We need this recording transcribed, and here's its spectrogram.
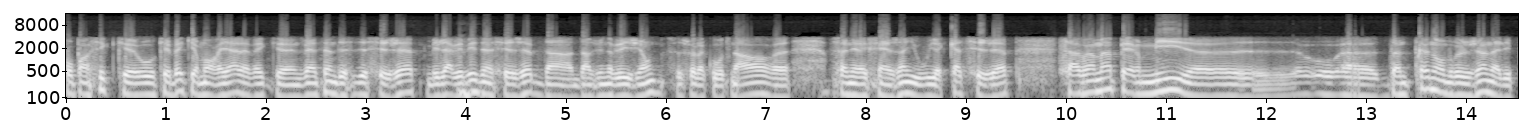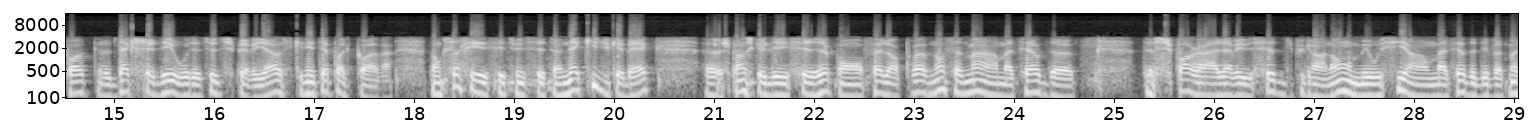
faut, penser qu'au Québec, il y a Montréal avec une vingtaine de, de cégeps, mais l'arrivée d'un cégep dans, dans une région, que ce soit la Côte-Nord, euh, Saint-Saint-Jean, où il y a quatre cégeps, ça a vraiment permis euh, dans de très nombreux jeunes à l'époque d'accéder aux études supérieures, ce qui n'était pas le cas avant. Donc ça, c'est c'est un acquis du Québec. Euh, je pense que les cégeps ont fait leur preuve non seulement en matière de de support à la réussite du plus grand nombre, mais aussi en matière de développement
